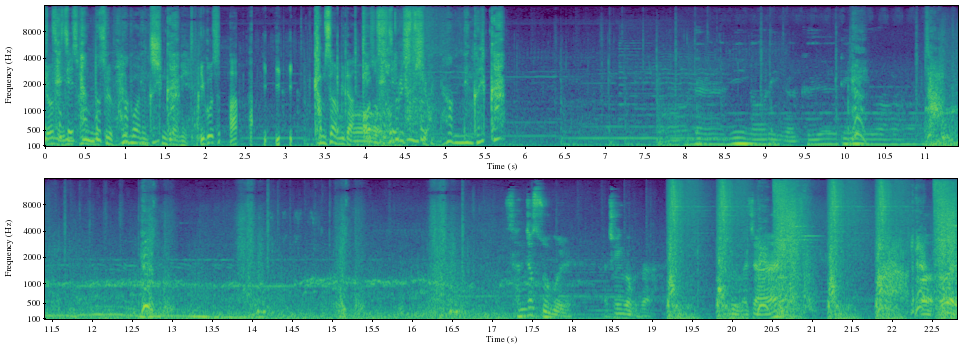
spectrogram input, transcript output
그 찾을 방법은 없는 걸까? 이곳은 아, 아 이, 이, 감사합니다. 어. 어서 찾을 서두르십시오. 방법은 없는 걸까? 오늘 이 거리가 그리워 산적 속을 아, 저긴가 보다 이거 가자 어, 어이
